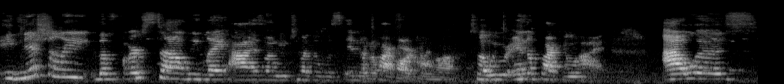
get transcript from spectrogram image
initially the first time we laid eyes on each other was in the in parking, parking lot. lot. So we were in the parking lot. I was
